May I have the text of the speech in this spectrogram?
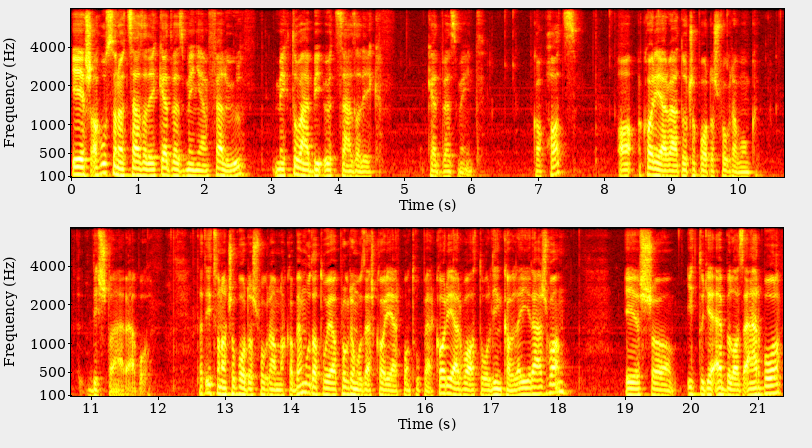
És a 25% kedvezményen felül még további 5% kedvezményt kaphatsz a karrierváltó csoportos programunk listárából. Tehát itt van a csoportos programnak a bemutatója, programozáskarrier.hu per karriervaltó, link a leírásban, és uh, itt ugye ebből az árból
